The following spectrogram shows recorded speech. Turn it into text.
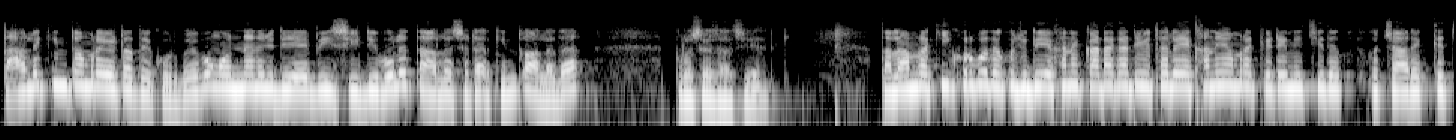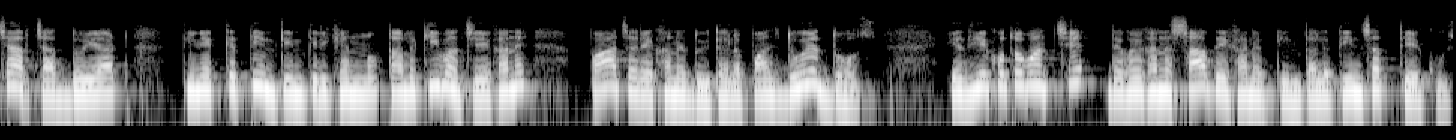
তাহলে কিন্তু আমরা এটাতে করব। এবং অন্যান্য যদি এ বি সি ডি বলে, তাহলে সেটার কিন্তু আলাদা প্রসেস আছে আর কি। তাহলে আমরা কি করব? দেখো, যদি এখানে কাটাকাটি হয়, তাহলে এখানে আমরা কেটে নিচ্ছি। দেখো দেখো, চার এককে চার চার দুই আট, তিন এক কে তিন তিন তিরিখে ন। তাহলে কি বাঁচছে এখানে পাঁচ আর এখানে দুই, তাহলে পাঁচ দুয়ে দশ। এদিকে কত বাঁচছে? দেখো এখানে সাত, এখানে তিন, তাহলে তিন সাততে একুশ।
